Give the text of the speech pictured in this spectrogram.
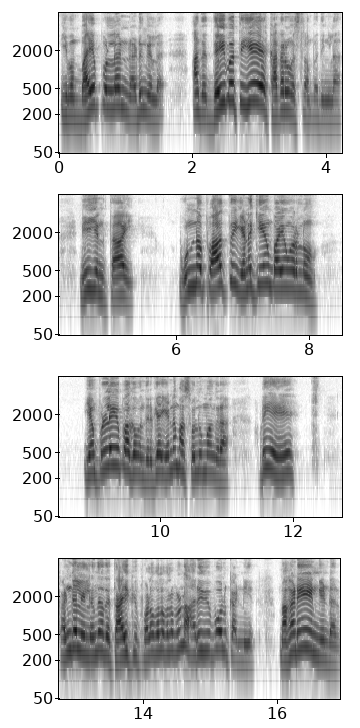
இவன் பயப்படல நடுங்கலை. அந்த தெய்வத்தையே கதற வச்சிட்டான் பார்த்தீங்களா நீ என் தாய். உன்னை பார்த்து எனக்கு ஏன் பயம் வரலும்? என் பிள்ளைய பார்க்க வந்திருக்க? என்னம்மா சொல்லுமாங்கிறா? அப்படியே கண்களிலிருந்து அந்த தாய்க்கு பொல பொல பொல பொல அருவி போல் கண்ணீர். மகனே என்கின்றார்.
